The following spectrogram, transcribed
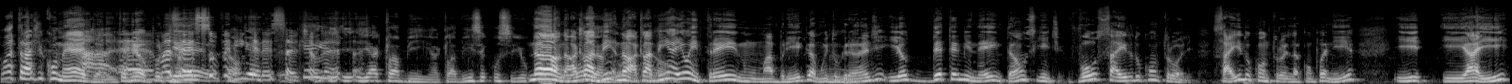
uma tragicomédia, ah, entendeu? É, porque, mas é super não, interessante, porque, né? E, e, a Clabin? A Clabin você conseguiu... Não, não, a Clabin, não, a Clabin aí eu entrei numa briga muito hum. grande e eu determinei, então, o seguinte, vou sair do controle. Saí do controle da companhia e, e aí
